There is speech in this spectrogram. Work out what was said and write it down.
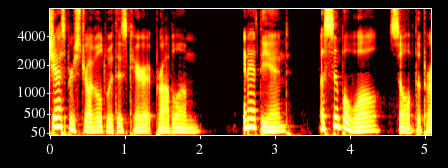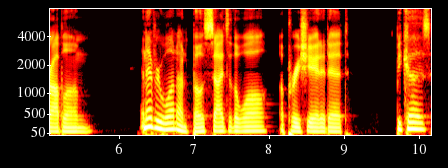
Jasper struggled with his carrot problem, and at the end, a simple wall solved the problem. And everyone on both sides of the wall appreciated it, because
